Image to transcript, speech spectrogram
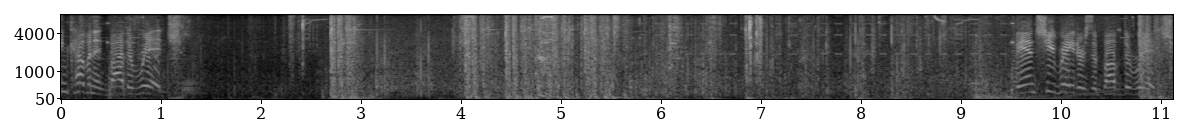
Incoming Covenant by the ridge. Banshee Raiders above the ridge.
